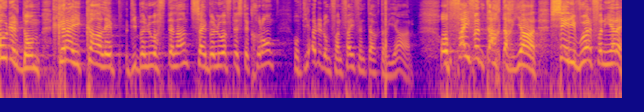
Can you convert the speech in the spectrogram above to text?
ouderdom kry Caleb die beloofde land, sy beloofde stuk grond? Op die ouderdom van 85 jaar. Op 85 jaar sê die woord van die Here,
